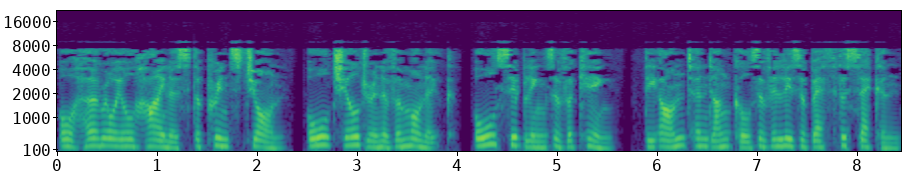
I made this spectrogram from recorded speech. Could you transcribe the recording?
or Her Royal Highness the Prince John, all children of a monarch, all siblings of a king, the aunt and uncles of Elizabeth II.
